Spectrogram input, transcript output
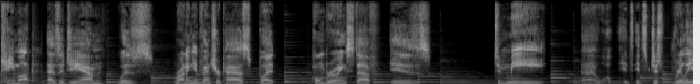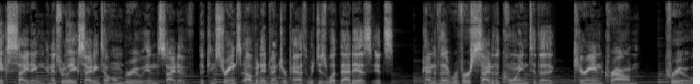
came up as a GM was running adventure paths but homebrewing stuff is to me uh, it's it's just really exciting and it's really exciting to homebrew inside of the constraints of an adventure path which is what that is it's kind of the reverse side of the coin to the carrion crown crew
